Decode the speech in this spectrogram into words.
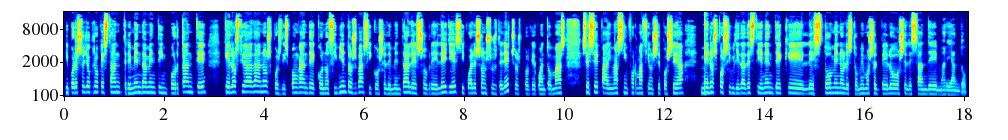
y por eso yo creo que es tan tremendamente importante que los ciudadanos pues dispongan de conocimientos básicos elementales sobre leyes y cuáles son sus derechos, porque cuanto más se sepa y más información se posea, menos posibilidades tienen de que les tomen o les tomemos el pelo o se les ande mareando.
